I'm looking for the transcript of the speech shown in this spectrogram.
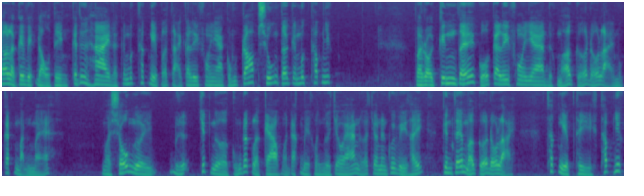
đó là cái việc đầu tiên. Cái thứ hai là cái mức thất nghiệp ở tại California cũng drop xuống tới cái mức thấp nhất. Và rồi kinh tế của California được mở cửa đổ lại một cách mạnh mẽ. Mà số người chích ngừa cũng rất là cao, mà đặc biệt là người châu Á nữa. Cho nên quý vị thấy, kinh tế mở cửa đổ lại. Thất nghiệp thì thấp nhất.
